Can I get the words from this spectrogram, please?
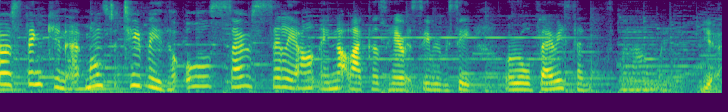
I was thinking at Monster TV, they're all so silly, aren't they? Not like us here at CBBC. We're all very sensible, aren't we? Yes.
